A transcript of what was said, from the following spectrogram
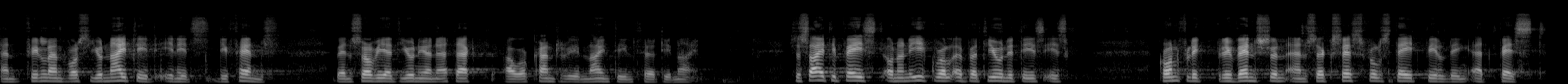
and Finland was united in its defense when Soviet Union attacked our country in 1939. Society based on equal opportunities is conflict prevention and successful state building at best.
